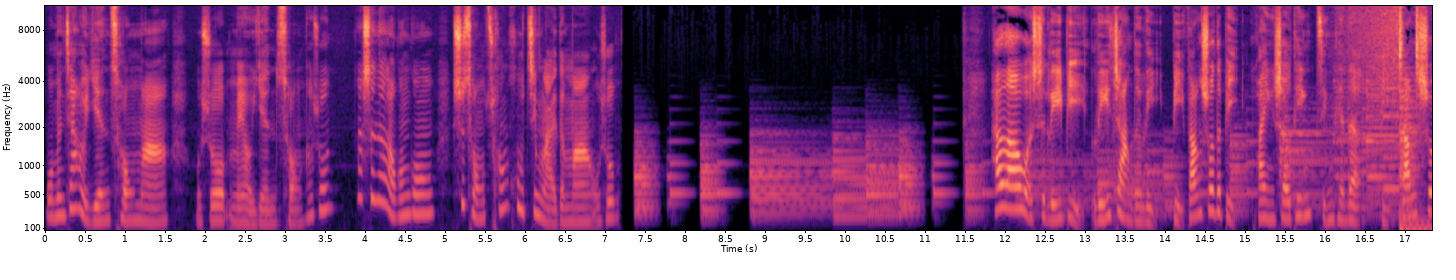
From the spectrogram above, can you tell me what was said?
我们家有烟囱吗？我说没有烟囱。他说那圣诞老公公是从窗户进来的吗？我说。Hello，我是李比，李长的李，比方说的比，欢迎收听今天的比方说。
